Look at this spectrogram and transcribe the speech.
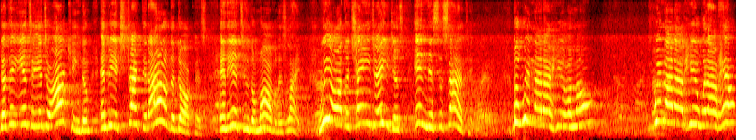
that they enter into our kingdom and be extracted out of the darkness and into the marvelous light. We are the change agents in this society. But we're not out here alone. We're not out here without help.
